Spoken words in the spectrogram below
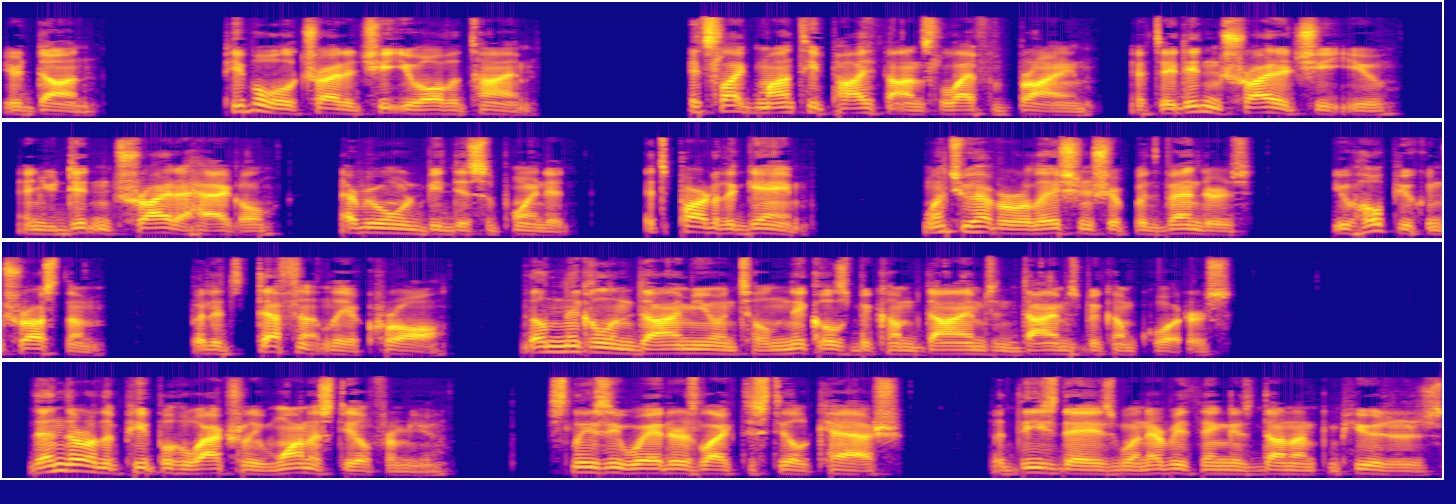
you're done. People will try to cheat you all the time. It's like Monty Python's Life of Brian. If they didn't try to cheat you, and you didn't try to haggle, everyone would be disappointed. It's part of the game. Once you have a relationship with vendors, you hope you can trust them, but it's definitely a crawl. They'll nickel and dime you until nickels become dimes and dimes become quarters. Then there are the people who actually want to steal from you. Sleazy waiters like to steal cash, but these days, when everything is done on computers,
